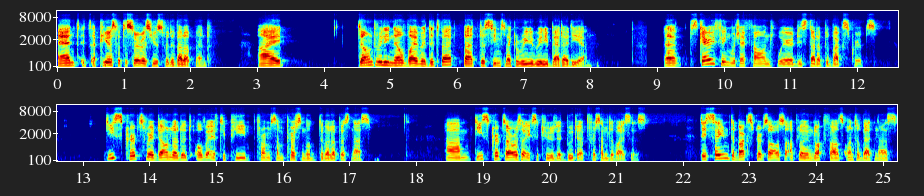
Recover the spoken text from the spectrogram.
And it appears that the server is used for development. I don't really know why we did that, but this seems like a really, really bad idea. A scary thing which I found were the startup debug scripts. These scripts were downloaded over FTP from some personal developer's NAS. Um, these scripts are also executed at boot up for some devices. The same debug scripts are also uploading log files onto that NAS,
